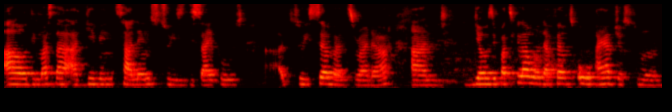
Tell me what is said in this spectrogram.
how the master had given talents to his disciples, uh, to his servants rather, and there was a particular one that felt, oh, I have just one.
